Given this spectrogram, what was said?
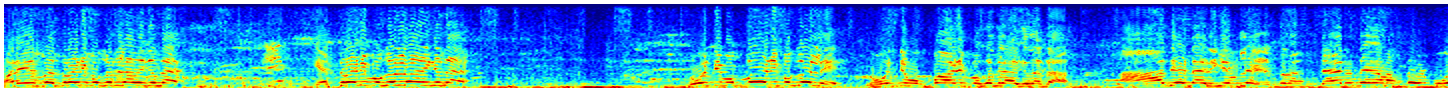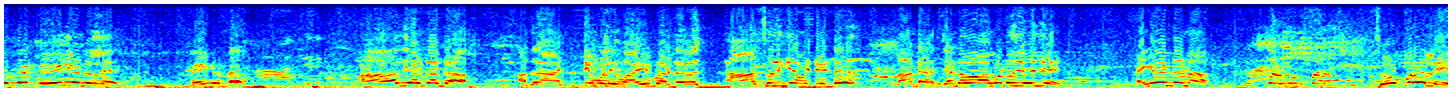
മണി ഇപ്പൊ എത്ര അടി പൊക്കത്തിലാണ് നിൽക്കുന്നത് എത്ര അടി പൊക്കത്തിലാ നിൽക്കുന്നത് നൂറ്റി മുപ്പത് അടി പൊക്കമല്ലേ? നൂറ്റി മുപ്പത് അടി ആദ്യമായിട്ടായിരിക്കും അല്ലേ? എത്ര? നേരത്തെ കാണാം. മുഖത്തിന് പേടിയുണ്ടല്ലേ? പേടിയുണ്ടോ? ആദ്യമായിട്ടാ അതിന് അടിപൊളി വൈബായിട്ട് ആസ്വദിക്കാൻ വേണ്ടിയിട്ട് നാട്ടെ ചേട്ടാ അങ്ങോട്ട് ചോദിച്ചേ. എങ്ങനെയുണ്ടോ സൂപ്പർ അല്ലേ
